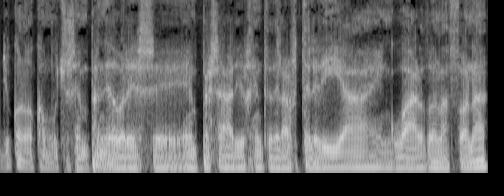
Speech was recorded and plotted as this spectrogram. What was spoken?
yo conozco muchos emprendedores, eh, empresarios, gente de la hostelería, en Guardo, en la zona,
